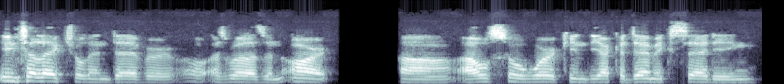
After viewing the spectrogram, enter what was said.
intellectual endeavor uh, as well as an art. Uh, I also work in the academic setting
